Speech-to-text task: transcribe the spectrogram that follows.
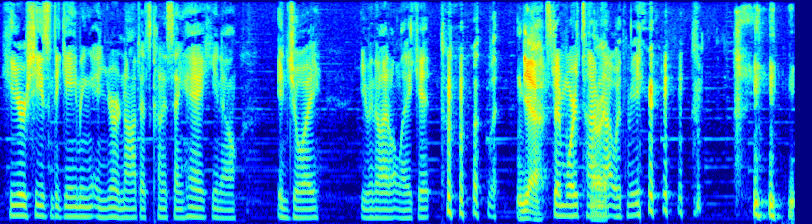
he or she's into gaming and you're not, that's kind of saying, hey, you know, enjoy, even though I don't like it. Yeah. spend more time Right. not with me.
